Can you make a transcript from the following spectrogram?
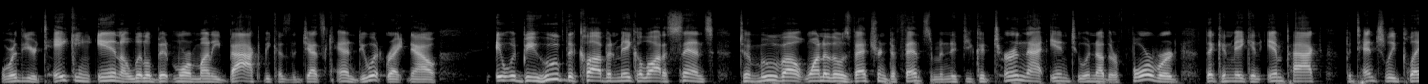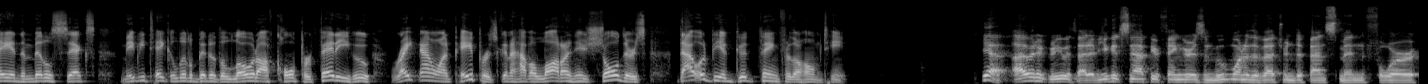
or whether you're taking in a little bit more money back because the Jets can do it right now, it would behoove the club and make a lot of sense to move out one of those veteran defensemen. If you could turn that into another forward that can make an impact, potentially play in the middle six, maybe take a little bit of the load off Cole Perfetti, who right now on paper is going to have a lot on his shoulders, that would be a good thing for the home team. Yeah, I would agree with that. If you could snap your fingers and move one of the veteran defensemen for,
